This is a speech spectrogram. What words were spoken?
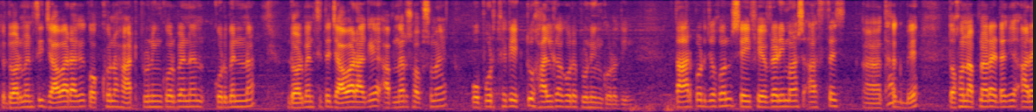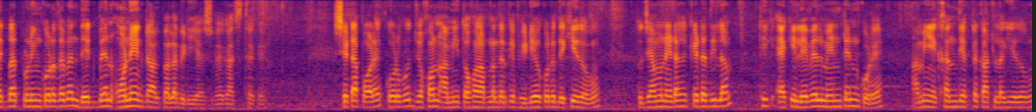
তো ডরমেন্সি যাওয়ার আগে কখনো হার্ট প্রুনিং করবেন না করবেন না। ডরমেন্সিতে যাওয়ার আগে আপনার সবসময় ওপর থেকে একটু হালকা করে প্রুনিং করে দিন। তারপর যখন সেই ফেব্রুয়ারি মাস আসতে থাকবে, তখন আপনারা এটাকে আরেকবার প্রুনিং করে দেবেন, দেখবেন অনেক ডালপালা বেরিয়ে আসবে গাছ থেকে। সেটা পরে করব, যখন আমি তখন আপনাদেরকে ভিডিও করে দেখিয়ে দেবো। তো যেমন এটাকে কেটে দিলাম, ঠিক একই লেভেল মেনটেন করে আমি এখান দিয়ে একটা কাট লাগিয়ে দেবো।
